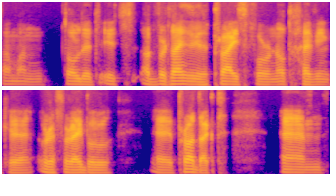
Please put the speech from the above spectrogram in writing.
someone told it it's advertising the price for not having a referable uh, product. Um,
